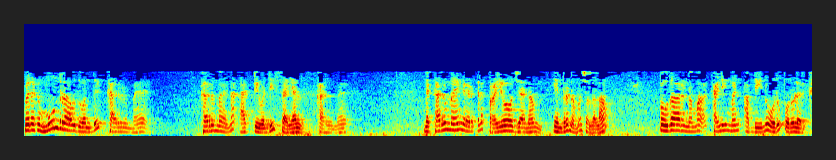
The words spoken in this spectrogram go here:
பிறகு மூன்றாவது வந்து கர்ம. கர்மன ஆக்டிவிட்டி செயல் கர்ம. இந்த கர்மங்கிற இடத்துல பிரயோஜனம் என்று நம்ம சொல்லலாம். இப்ப உதாரணமா களிமண் அப்படின்னு ஒரு பொருள் இருக்கு.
